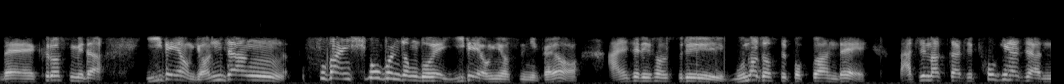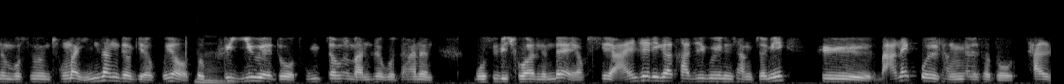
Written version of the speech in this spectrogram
네, 그렇습니다. 2대 0 연장 후반 15분 정도의 2대 0이었으니까요. 알제리 선수들이 무너졌을 법도 한데 마지막까지 포기하지 않는 모습은 정말 인상적이었고요. 또 네. 그 이후에도 동점을 만들고자 하는 모습이 좋았는데 역시 알제리가 가지고 있는 장점이 그 만회골 장면에서도 잘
